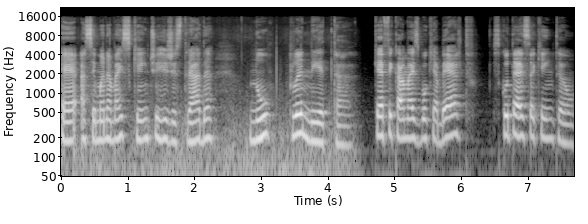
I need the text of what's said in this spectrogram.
é a semana mais quente registrada no planeta. Quer ficar mais boquiaberto? Escuta essa aqui então.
